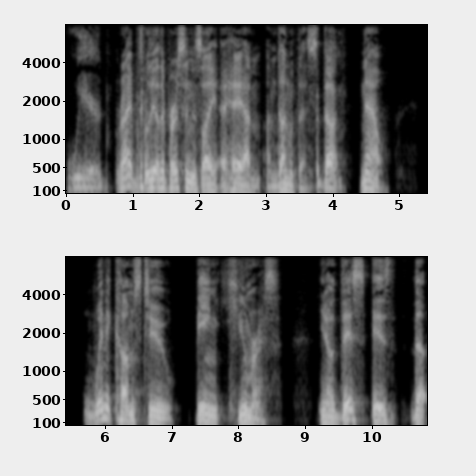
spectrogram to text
weird. Right. Before the other person is like, hey, I'm I'm done with this. Done. Now, when it comes to being humorous, you know, this is the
